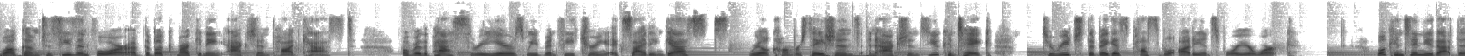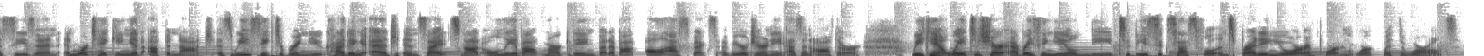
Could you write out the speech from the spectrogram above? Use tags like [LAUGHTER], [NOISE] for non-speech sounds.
Welcome to season four of the Book Marketing Action Podcast. Over the past three years, we've been featuring exciting guests, real conversations, and actions you can take to reach the biggest possible audience for your work. We'll continue that this season, and we're taking it up a notch as we seek to bring you cutting edge insights not only about marketing, but about all aspects of your journey as an author. We can't wait to share everything you'll need to be successful in spreading your important work with the world.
